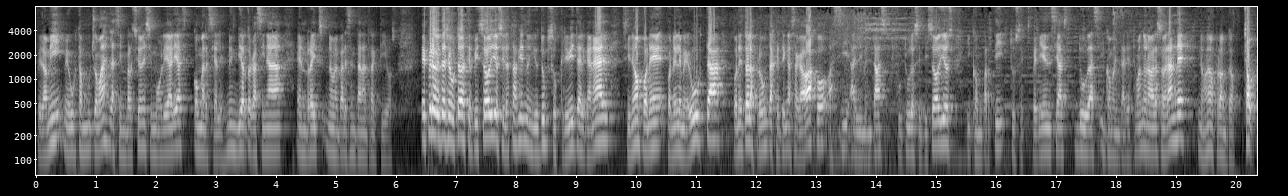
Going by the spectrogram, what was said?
Pero a mí me gustan mucho más las inversiones inmobiliarias comerciales. No invierto casi nada en rates, no me parecen tan atractivos. Espero que te haya gustado este episodio. Si lo estás viendo en YouTube, suscríbete al canal. Si no, poné, ponele me gusta, poné todas las preguntas que tengas acá abajo. Así alimentás futuros episodios y compartí tus experiencias, dudas y comentarios. Te mando un abrazo grande y nos vemos pronto. Chau.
